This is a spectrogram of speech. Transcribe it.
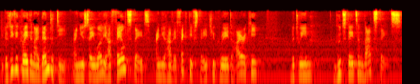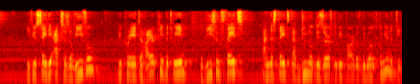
Because if you create an identity and you say, well, you have failed states and you have effective states, you create a hierarchy between good states and bad states. If you say the axis of evil, you create a hierarchy between the decent states and the states that do not deserve to be part of the world community.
